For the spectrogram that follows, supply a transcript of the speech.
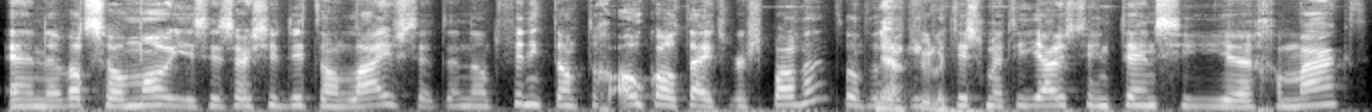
En wat zo mooi is, is als je dit dan live zet. En dat vind ik dan toch ook altijd weer spannend. Want dan Ja, denk ik, het is met de juiste intentie gemaakt.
